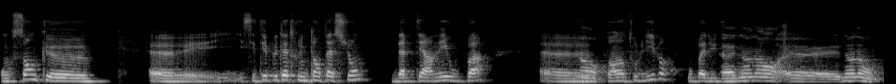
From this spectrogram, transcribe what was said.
on sent que euh, c'était peut-être une tentation d'alterner ou pas euh, pendant tout le livre ou pas du tout? Euh, Non, non, non, non.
